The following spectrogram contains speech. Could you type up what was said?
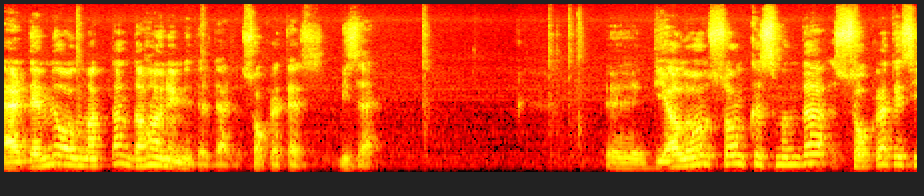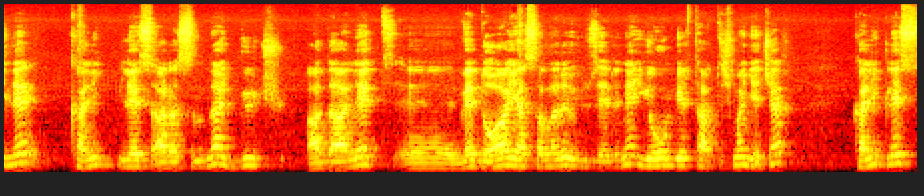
erdemli olmaktan daha önemlidir der Sokrates bize. E, diyaloğun son kısmında Sokrates ile Kalikles arasında güç, adalet e, ve doğa yasaları üzerine yoğun bir tartışma geçer. Kalikles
